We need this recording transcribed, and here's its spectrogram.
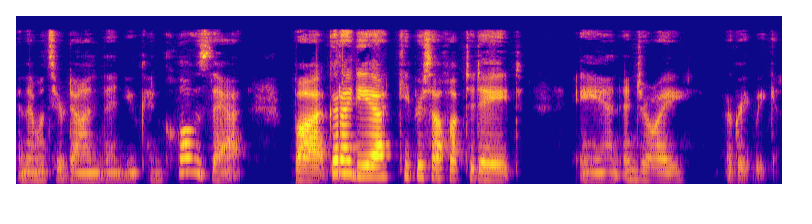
And then once you're done then you can close that. But good idea. Keep yourself up to date and enjoy a great weekend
